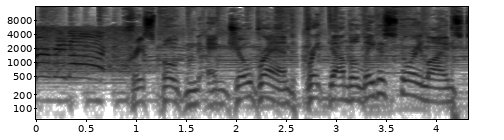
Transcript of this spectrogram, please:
Kirby Dach! Chris Boden and Joe Brand break down the latest storylines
